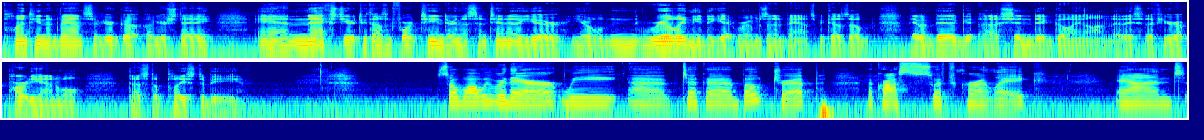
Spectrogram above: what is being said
plenty in advance of your go- of your stay. And next year, 2014, during the centennial year, you'll really need to get rooms in advance because they have a big uh, shindig going on there. They said if you're a party animal, that's the place to be. So while we were there, we uh, took a boat trip across Swiftcurrent Lake, and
